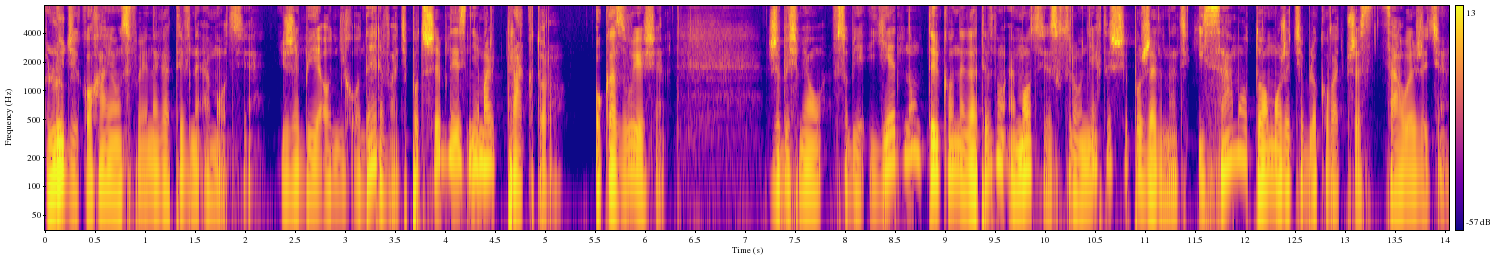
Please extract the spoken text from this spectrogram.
ludzie kochają swoje negatywne emocje i żeby je od nich oderwać, potrzebny jest niemal traktor. Okazuje się, żebyś miał w sobie jedną tylko negatywną emocję, z którą nie chcesz się pożegnać, i samo to może cię blokować przez całe życie.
